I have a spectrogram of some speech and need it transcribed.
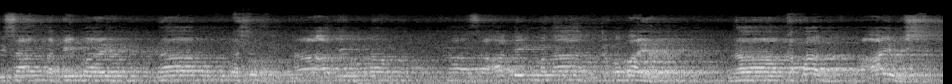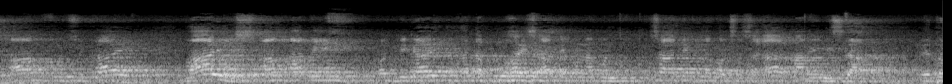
isang matibay na populasyon na ating mga na sa ating mga kababayan na kapag maayos maayos ang ating pagbigay ng hanap buhay sa ating mga sa ating mga magsasaka at mangingisda. Ito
